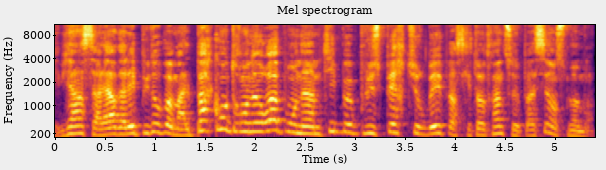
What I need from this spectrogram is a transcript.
eh bien, ça a l'air d'aller plutôt pas mal. Par contre, en Europe, on est un petit peu plus perturbé par ce qui est en train de se passer en ce moment.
